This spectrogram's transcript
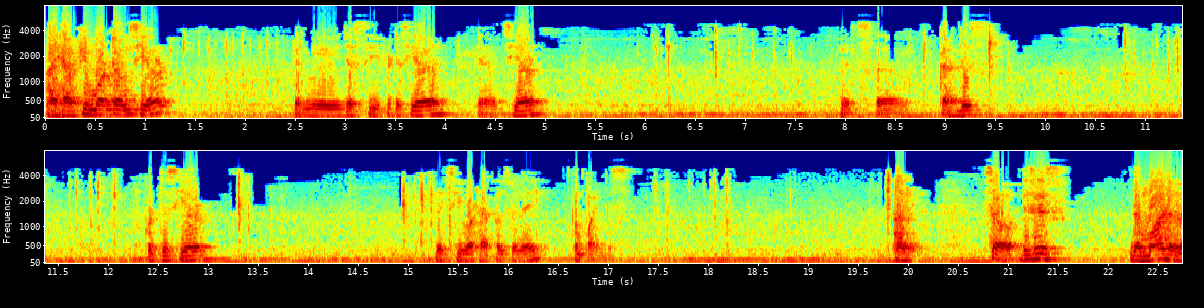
I have few more terms here let me just see if it is here yeah it's here let's uh, cut this put this here let's see what happens when I compile this okay. so this is the model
